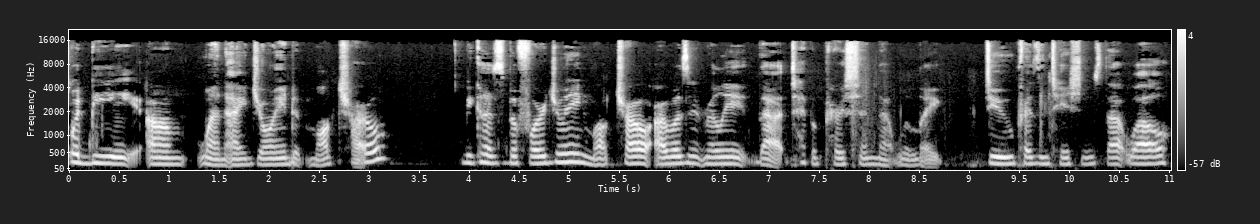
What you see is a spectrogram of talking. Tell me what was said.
would be um when I joined mock trial. Because before joining mock trial, I wasn't really that type of person that would like do presentations that well,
